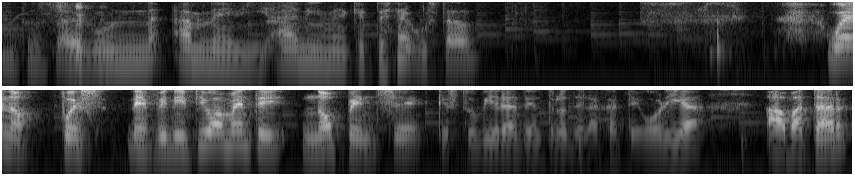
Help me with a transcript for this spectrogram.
Entonces, ¿algún anime que te haya gustado? Bueno, pues definitivamente no pensé que estuviera dentro de la categoría Avatar.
